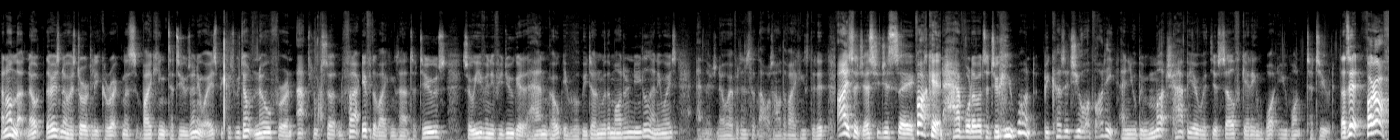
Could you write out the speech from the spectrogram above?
And on that note, there is no historically correctness Viking tattoos anyways, because we don't know for an absolute certain fact if the Vikings had tattoos. So even if you do get a hand poke, it will be done with a modern needle anyways, and there's no evidence that that was how the Vikings did it. I suggest you just say, fuck it, have whatever tattoo you want, because it's your body, and you'll be much happier with yourself getting what you want tattooed. That's it, fuck off!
